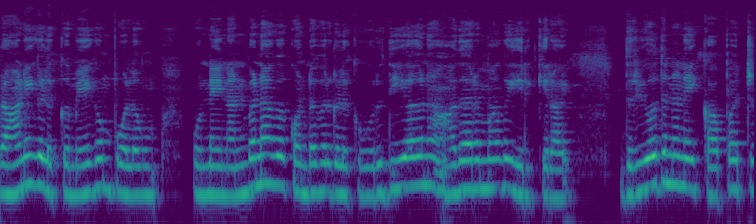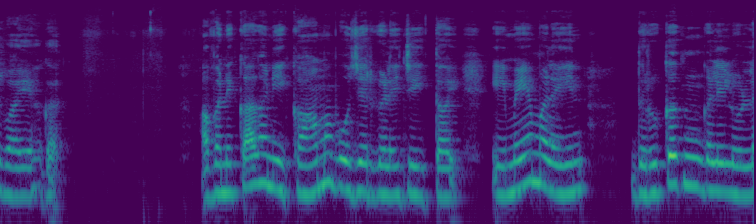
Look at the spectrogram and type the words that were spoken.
பிராணிகளுக்கு மேகம் போலவும் உன்னை நண்பனாக கொண்டவர்களுக்கு உறுதியான ஆதாரமாக இருக்கிறாய். துரியோதனனை காப்பாற்றுவாயாக. அவனுக்காக நீ காமபோஜர்களை ஜெயித்தாய். இமயமலையின் துருக்கங்களில் உள்ள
